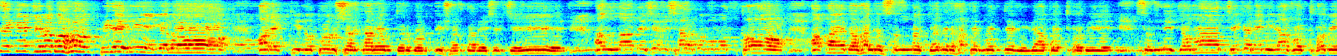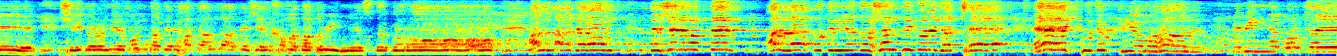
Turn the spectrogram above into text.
থেকে যেভাবে বিদায় নিয়ে গেল। আর একটি নতুন সরকার, অন্তর্বর্তী সরকার এসেছে। আল্লাহ দেশের সার্বভৌমত্ব, আকায়দ আহলে সুন্নাত যাদের হাতের মধ্যে নিরাপদ হবে, সুন্নি জামাত যেখানে নিরাপদ হবে, সেই ধরনের বন্দাদের হাতে আল্লাহ দেশের ক্ষমতা তুমি ন্যস্ত করো। আল্লাহ যারা দেশের মধ্যে আল্লাহ প্রতিনিয়ত শান্তি করে যাচ্ছে, এক কুচক্রিয় মহল বিভিন্ন পর্যায়ে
